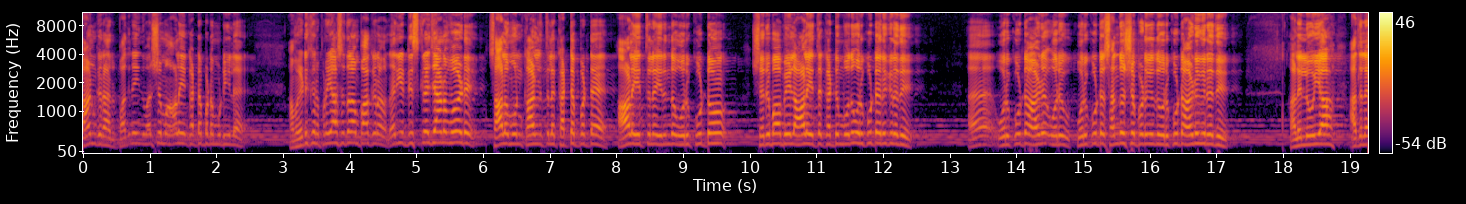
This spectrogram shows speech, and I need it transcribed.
காண்கிறார். பதினைந்து வருஷமா ஆலயம் கட்டப்பட முடியல. அவன் எடுக்கிற பிரயாசத்தெல்லாம் பார்க்குறான். நிறைய டிஸ்கரேஜான வேர்டு சாலமோன் காலத்தில் கட்டப்பட்ட ஆலயத்தில் இருந்த ஒரு கூட்டம் ஷெருபாபேல் ஆலயத்தை கட்டும்போதும் ஒரு கூட்டம் இருக்கிறது. ஒரு கூட்டம் அழு ஒரு ஒரு கூட்டம் சந்தோஷப்படுகிறது ஒரு கூட்டம் அழுகிறது. அல்லேலூயா அதில்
